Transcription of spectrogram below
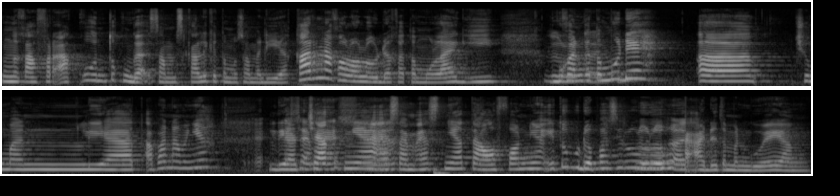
ngecover aku untuk nggak sama sekali ketemu sama dia. Karena kalau lo udah ketemu lagi bukan ketemu deh eh, cuman lihat apa namanya lihat SMS chatnya ya. SMS-nya teleponnya itu udah pasti Luluh lagi. ada teman gue yang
